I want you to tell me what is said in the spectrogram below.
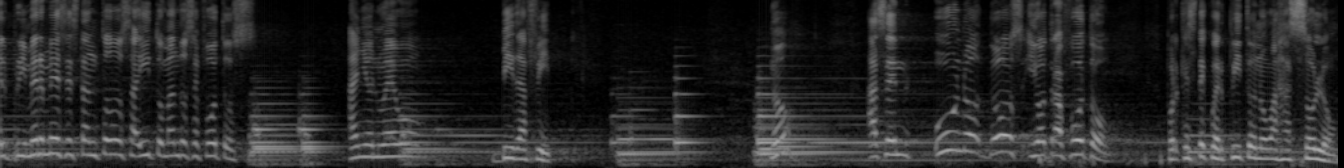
el primer mes están todos ahí tomándose fotos. Año nuevo, vida fit. ¿No? Hacen uno, dos y otra foto, porque este cuerpito no baja solo.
